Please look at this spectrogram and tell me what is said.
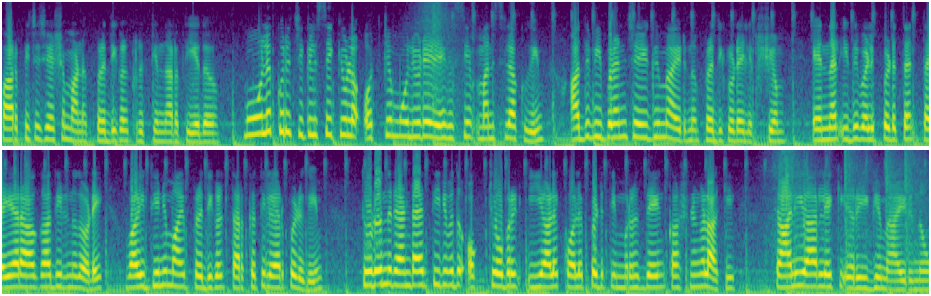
പാർപ്പിച്ച ശേഷമാണ് പ്രതികൾ കൃത്യം നടത്തിയത്. മൂലക്കുരു ചികിത്സയ്ക്കുള്ള ഒറ്റമൂലിയുടെ രഹസ്യം മനസ്സിലാക്കുകയും അത് വിപണനം ചെയ്യുകയുമായിരുന്നു പ്രതികളുടെ ലക്ഷ്യം. എന്നാൽ ഇത് വെളിപ്പെടുത്താൻ തയ്യാറാകാതിരുന്നതോടെ വൈദ്യനുമായി പ്രതികൾ തർക്കത്തിലേർപ്പെടുകയും തുടർന്ന് രണ്ടായിരത്തി ഇരുപത് ഒക്ടോബറിൽ ഇയാളെ കൊലപ്പെടുത്തി മൃതദേഹം കഷ്ണങ്ങളാക്കി ചാലിയാറിലേക്ക് എറിയുകയുമായിരുന്നു.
